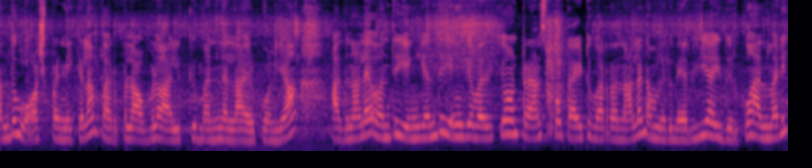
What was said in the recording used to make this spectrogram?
வந்து வாஷ் பண்ணிக்கலாம். பருப்பில் அவ்வளோ அழுக்கு மண்ணெல்லாம் இருக்கும் இல்லையா? அதனால வந்து இங்கேருந்து எங்கே வரைக்கும் டிரான்ஸ்போர்ட் ஆகிட்டு வர்றதுனால நம்மளுக்கு நிறைய இது இருக்கும். அது மாதிரி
